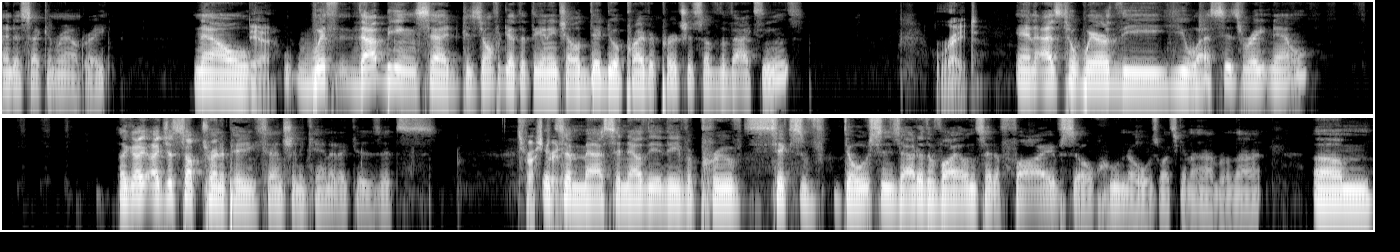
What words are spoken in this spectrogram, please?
end of second round, right? Now, Yeah. with that being said, because don't forget that the NHL did do a private purchase of the vaccines, Right. and as to where the U.S. is right now, like I, I just stopped trying to pay attention to Canada because it's It's frustrating. it's a mess, and now they they've approved six doses out of the vial instead of five. So who knows what's going to happen with that? Um,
